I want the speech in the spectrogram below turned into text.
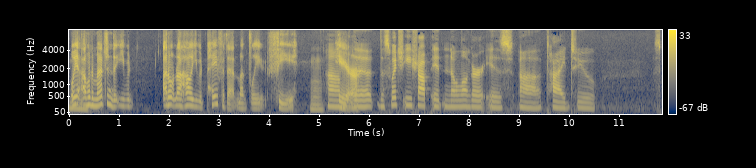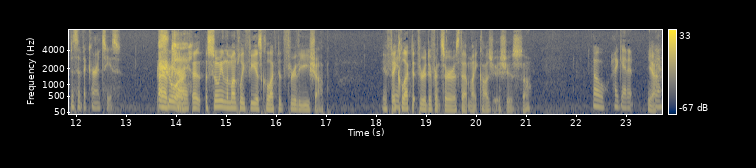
Well, yeah, I would imagine that you would. I don't know how you would pay for that monthly fee. Um, Here. the the Switch eShop it no longer is uh, tied to specific currencies. Okay. Sure, assuming the monthly fee is collected through the eShop. If they Okay. collect it through a different service, that might cause you issues. So Oh, I get it. yeah, Yeah.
